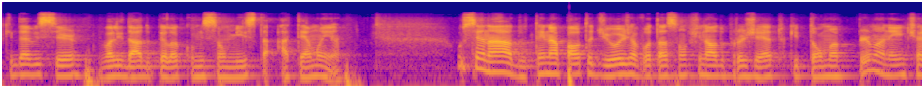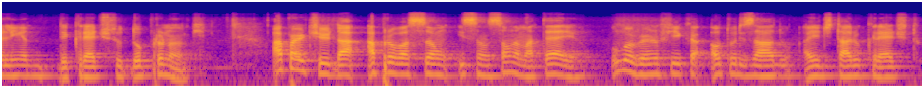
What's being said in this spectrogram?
que deve ser validado pela comissão mista até amanhã. O Senado tem na pauta de hoje a votação final do projeto que toma permanente a linha de crédito do Pronamp. A partir da aprovação e sanção da matéria, o governo fica autorizado a editar o crédito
